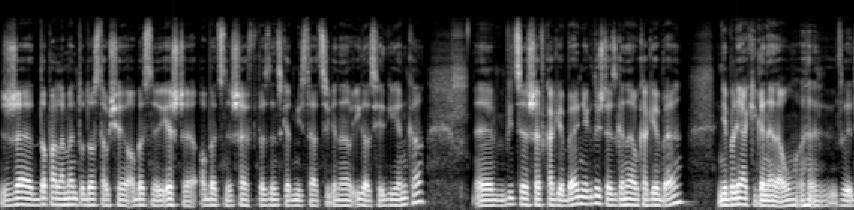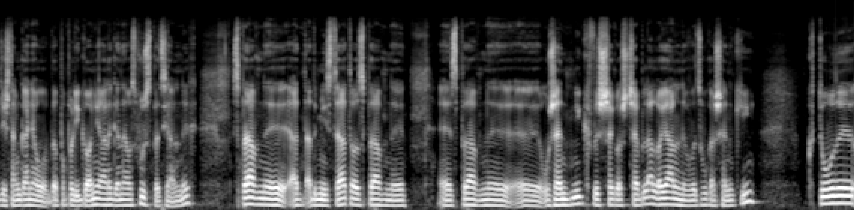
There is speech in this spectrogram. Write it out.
że do parlamentu dostał się obecny, jeszcze obecny szef prezydenckiej administracji, generał Igor Siergijenka, e, wiceszef KGB, niegdyś to jest generał KGB, nie byle jaki generał, który gdzieś tam ganiał po poligonie, ale generał służb specjalnych, sprawny administrator, sprawny, e, sprawny urzędnik wyższego szczebla, lojalny wobec Łukaszenki, który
